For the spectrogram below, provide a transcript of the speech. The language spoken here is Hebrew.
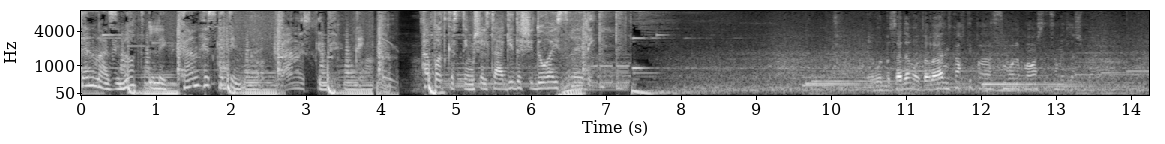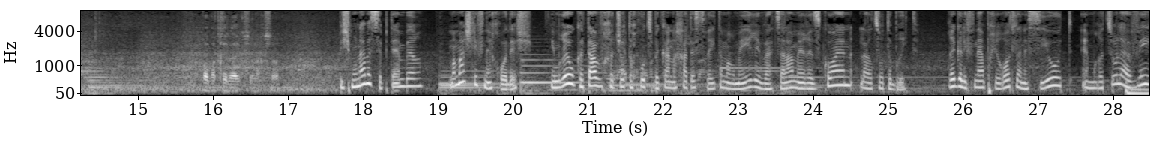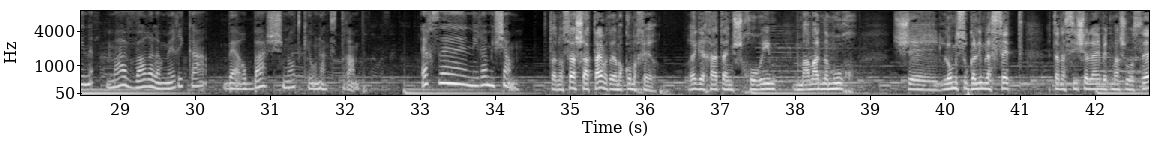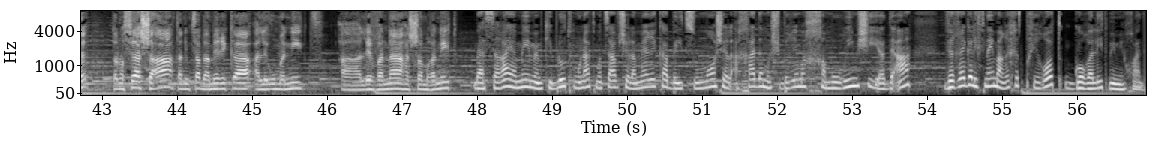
אתן מאזינות לכאן הסכתים. כאן הסכתים. הפודקאסטים של תאגיד השידור הישראלי. נראות בסדר? יותר לאט? אני אקח טיפה שמאלה, ממש תצמד להשוואה. פה מתחיל האקשן עכשיו. ב-8 בספטמבר, ממש לפני חודש, המריאו כתב חדשות החוץ בכאן 11 איתמר מאירי והצלם ארז כהן לארצות הברית. רגע לפני הבחירות לנשיאות, הם רצו להבין מה עבר על אמריקה בארבע שנות כהונת טראמפ. איך זה נראה משם? אתה נוסע שעתיים, אתה במקום אחר. רגע אחד אתה עם שחורים במעמד נמוך, שלא מסוגלים לשאת את הנשיא שלהם ואת מה שהוא עושה. אתה נוסע שעה, אתה נמצא באמריקה הלאומנית, הלבנה, השמרנית. בעשרה ימים הם קיבלו תמונת מצב של אמריקה בעיצומו של אחד המשברים החמורים שהיא ידעה, ורגע לפני מערכת בחירות גורלית במיוחד.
